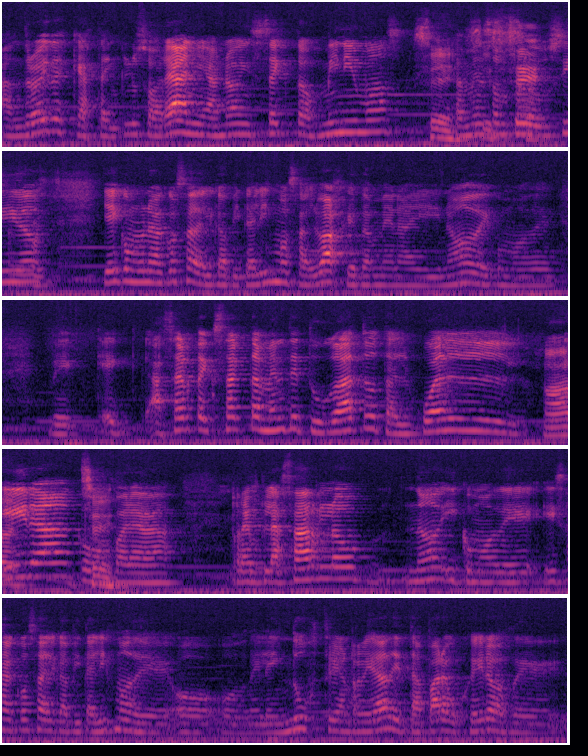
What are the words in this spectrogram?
androides que hasta incluso arañas, ¿no? Insectos mínimos Sí, también sí, son sí. producidos. Y hay como una cosa del capitalismo salvaje también ahí, ¿no? De como de, de que- hacerte exactamente tu gato tal cual Ah, era, como sí. para reemplazarlo, ¿no? Y como de esa cosa del capitalismo de, o, o de la industria en realidad, de tapar agujeros, de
